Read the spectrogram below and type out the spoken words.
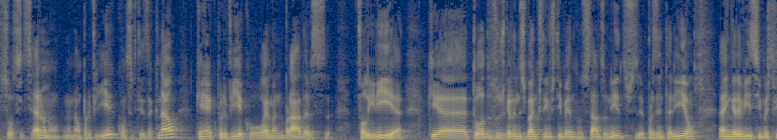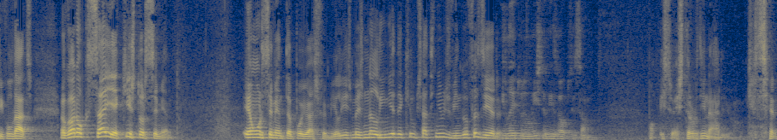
sou sincero, não, não previa, com certeza que não. Quem é que previa que o Lehman Brothers faliria, que uh, todos os grandes bancos de investimento nos Estados Unidos se apresentariam em gravíssimas dificuldades? Agora, o que sei é que este orçamento é um orçamento de apoio às famílias, mas na linha daquilo que já tínhamos vindo a fazer. Eleitoralista diz a oposição. Bom, isso é extraordinário. Quer dizer,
